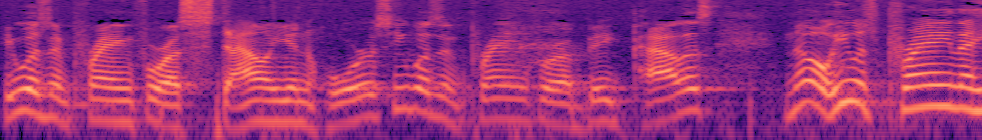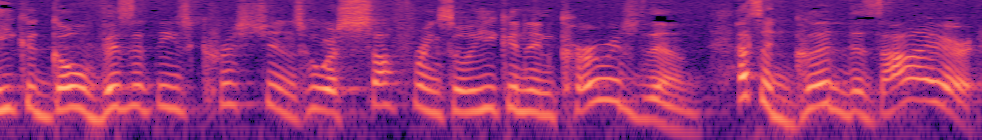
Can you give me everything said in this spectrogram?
He wasn't praying for a stallion horse. He wasn't praying for a big palace. No, he was praying that he could go visit these Christians who are suffering so he can encourage them. That's a good desire.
